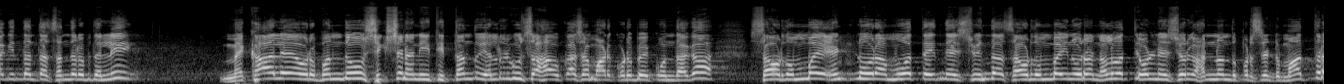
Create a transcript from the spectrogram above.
ಆಗಿದ್ದಂಥ ಸಂದರ್ಭದಲ್ಲಿ ಮೆಕಾಲೆ ಅವರು ಬಂದು ಶಿಕ್ಷಣ ನೀತಿ ತಂದು ಎಲ್ರಿಗೂ ಸಹ ಅವಕಾಶ ಮಾಡಿಕೊಡಬೇಕು ಅಂದಾಗ ಸಾವಿರದ ಒಂಬೈ ಎಂಟುನೂರ ಮೂವತ್ತೈದನೇ ಇಸ್ವಿಯಿಂದ ಸಾವಿರದ ಒಂಬೈನೂರ ನಲವತ್ತೇಳನೇ ಇಸ್ವಿವರೆಗೆ ಹನ್ನೊಂದು ಪರ್ಸೆಂಟ್ ಮಾತ್ರ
